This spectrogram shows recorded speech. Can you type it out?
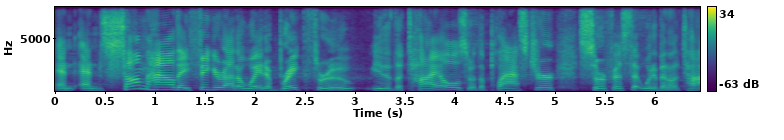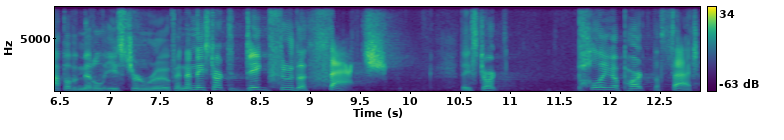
and, and somehow they figure out a way to break through either the tiles or the plaster surface that would have been on the top of a Middle Eastern roof. And then they start to dig through the thatch. They start pulling apart the thatch.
